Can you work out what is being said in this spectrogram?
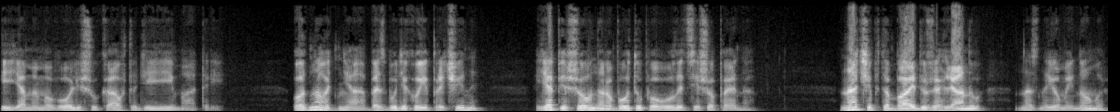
і я мимоволі шукав тоді її матері. Одного дня, без будь-якої причини, я пішов на роботу по вулиці Шопена. Начебто байдуже глянув на знайомий номер,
